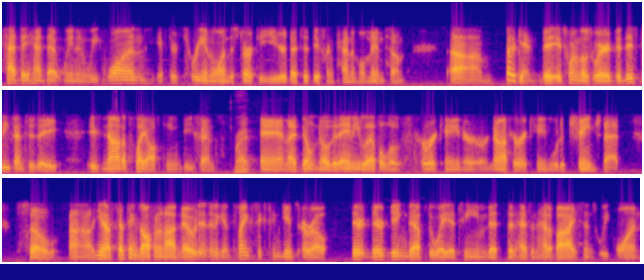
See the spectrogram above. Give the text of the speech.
Had they had that win in week one, if they're three and one to start the year, that's a different kind of momentum. Um, but again, it's one of those where this defense is a is not a playoff team defense, right? And I don't know that any level of hurricane or, or not hurricane would have changed that. So uh, you know, set things off on an odd note. And, and again, playing 16 games in a row, they're they're dinged up the way a team that that hasn't had a bye since week one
